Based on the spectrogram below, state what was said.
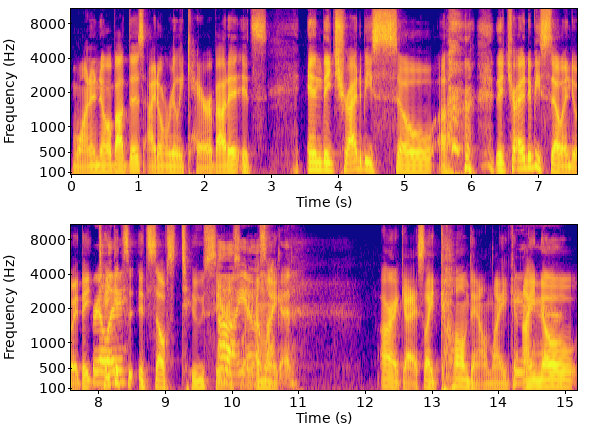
want to know about this. I don't really care about it. It's and they try to be so uh, they try to be so into it. They Really? take its itself too seriously. Oh yeah, I'm not like, good. all right, guys, like calm down. Like I know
